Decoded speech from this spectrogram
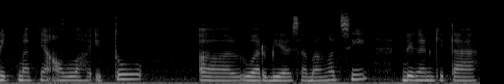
nikmatnya Allah itu uh, luar biasa banget sih. Dengan kita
